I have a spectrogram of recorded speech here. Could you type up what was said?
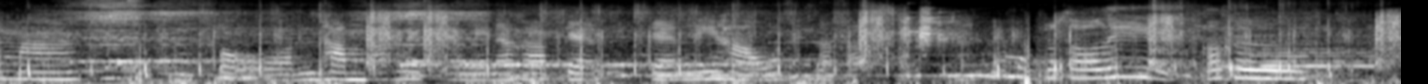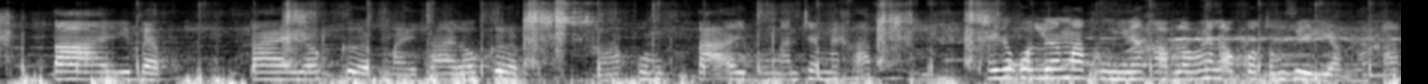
จะมาสอนทำบัคในเกมนี้นะครับ แกนแกนนี่เฮาส์นะครับในหมวดสตอรี่ก็คือ ตายแบบตายแล้วเกิดใหม่ตายแล้วเกิดครับ ผมตายตรงนั้นใช่ไหมครับ ให้ทุกคนเลื่อนมาตรงนี้นะครับ แล้วให้เรากดตรงสี่เหลี่ยมนะครับ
